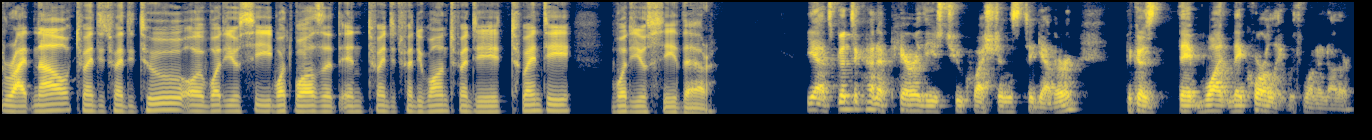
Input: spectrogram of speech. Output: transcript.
right now, 2022? Or what do you see? What was it in 2021, 2020? What do you see there? yeah, it's good to kind of pair these two questions together because they want they correlate with one another.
